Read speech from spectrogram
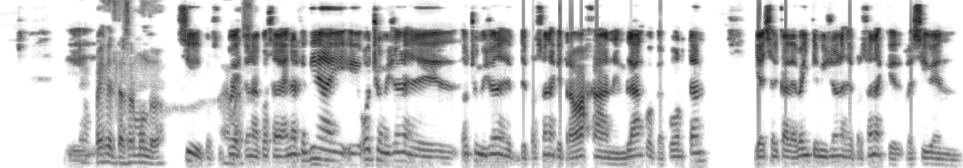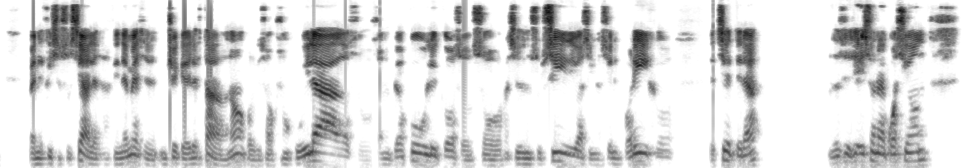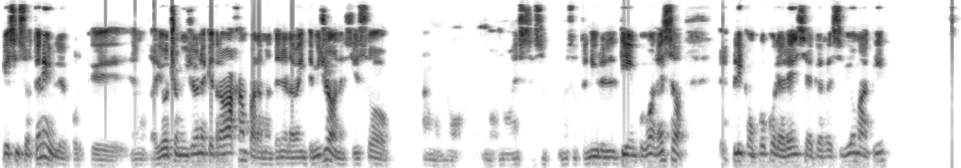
un país del tercer mundo. Sí, por supuesto, una cosa. En Argentina hay 8 millones de 8 millones de, personas que trabajan en blanco, que aportan, y hay cerca de 20 millones de personas que reciben beneficios sociales a fin de mes, un cheque del Estado, ¿no? Porque son, jubilados, o son empleados públicos, o, reciben un subsidio, asignaciones por hijo, etcétera. Entonces es una ecuación que es insostenible, porque hay 8 millones que trabajan para mantener a 20 millones, y eso no, no, es, sostenible en el tiempo. Y bueno, eso explica un poco la herencia que recibió Macri,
